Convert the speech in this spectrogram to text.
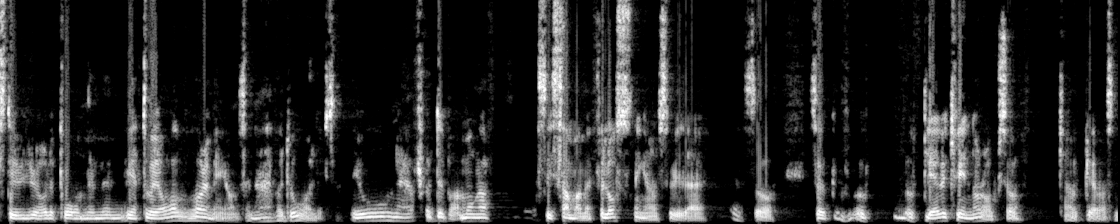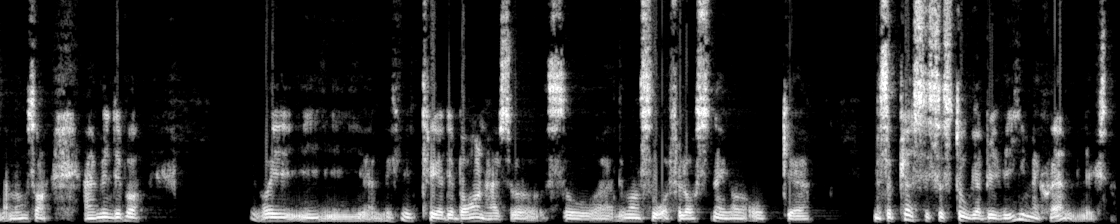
studier du håller på med. Men vet du vad jag har varit med om? Så, Nej, vadå? Liksom? Jo, när jag födde barn. Många alltså i samband med förlossningar och så vidare. Så så upplever kvinnor också, kan uppleva sånt där. Men hon sa, nej men det var, det var i, i, i tredje barn här så, så det var en svår förlossning och, och eh, men så plötsligt så stod jag bredvid mig själv liksom.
